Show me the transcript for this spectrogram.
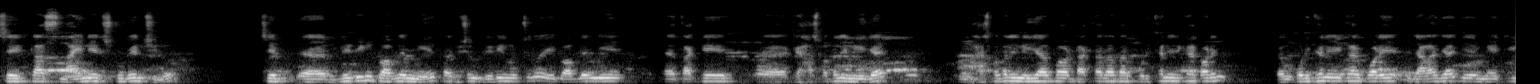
সে ক্লাস নাইনের স্টুডেন্ট ছিল। সে ব্লিডিং প্রবলেম নিয়ে, তার ভীষণ ব্লিডিং হচ্ছিল। এই প্রবলেম নিয়ে তাকে একটা হাসপাতালে নিয়ে যায়। হাসপাতালে নিয়ে যাওয়ার পর ডাক্তাররা তার পরীক্ষা নিরীক্ষা করেন। এবং পরীক্ষা নিরীক্ষার পরে জানা যায় যে মেয়েটি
